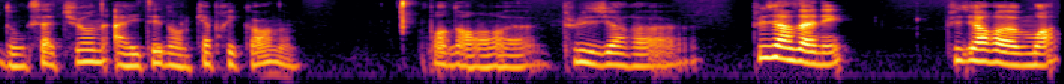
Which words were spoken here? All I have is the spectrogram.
Donc Saturne a été dans le Capricorne pendant plusieurs, plusieurs années, plusieurs mois,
